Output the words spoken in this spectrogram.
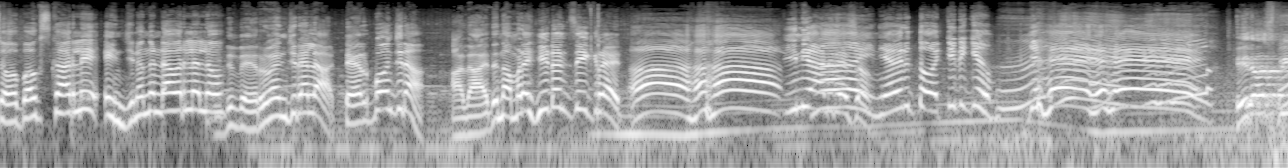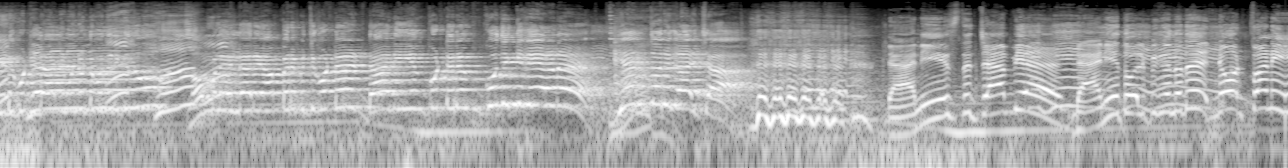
സോബോക്സ് കാറിൽ എഞ്ചിനൊന്നും ഉണ്ടാവാറില്ലല്ലോ. ഇത് വെറും എഞ്ചിനല്ല ടെർബോ എഞ്ചിനാ അതായത് നമ്മുടെ ഹിഡൻ സീക്രട്ട് ഇനി ഇനി അവർ തോറ്റിരിക്കും. ഇതോ സ്പീഡ് കുട്ടി ഡാനി മുന്നോട്ട് വന്നിരിക്കുന്നു. നമ്മളെ എല്ലാരെയും അമ്പരപ്പിച്ചുകൊണ്ട് ഡാനിയും കുട്ടരും കുതിക്കുകയാണ്. എന്തൊരു കാഴ്ച. ഡാനി ഈസ് ദ ചാമ്പ്യൻ ഡാനിയെ തോൽപ്പിക്കുന്നത് നോട്ട് ഫണി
